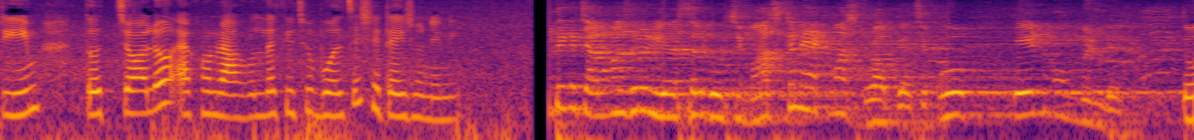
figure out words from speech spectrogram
টিম। তো চলো, এখন রাহুলদা কিছু বলছে, সেটাই শুনে নিই থেকে চার মাস ধরে রিহার্সাল করছি, মাঝখানে এক মাস ড্রপ গেছে, পুরো এন্ড মুভমেন্টে তো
